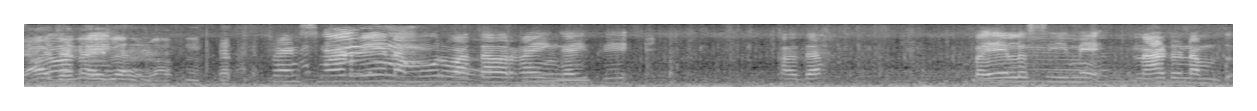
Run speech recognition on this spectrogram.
ಯಾವ ಜನ ಇಲ್ಲ ಫ್ರೆಂಡ್ಸ್ ನೋಡ್ರಿ ನಮ್ಮೂರ ವಾತಾವರಣ ಹಿಂಗೈತಿ. ಹೌದಾ? ಬಯಲು ಸೀಮೆ ನಾಡು ನಮ್ದು.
